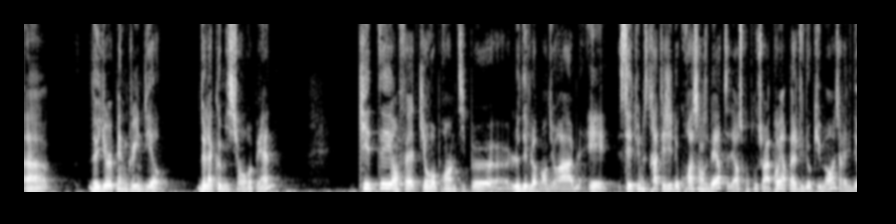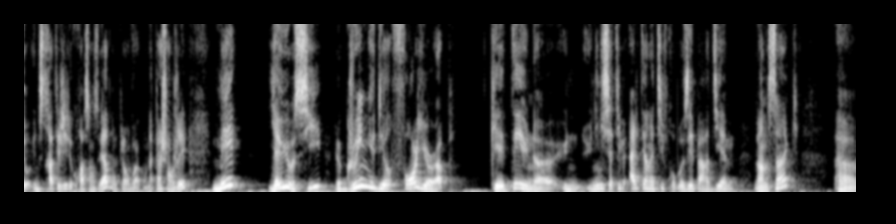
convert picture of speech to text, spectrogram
euh, the European Green Deal de la Commission européenne qui était en fait, qui reprend un petit peu euh, le développement durable et c'est une stratégie de croissance verte. C'est d'ailleurs ce qu'on trouve sur la première page du document et sur la vidéo, une stratégie de croissance verte. Donc là, on voit qu'on n'a pas changé. Mais il y a eu aussi le Green New Deal for Europe, qui était une, euh, une, initiative alternative proposée par Diem25, euh,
